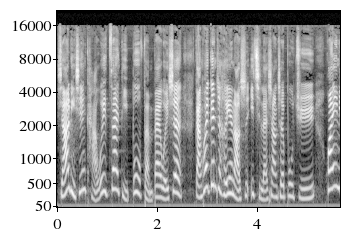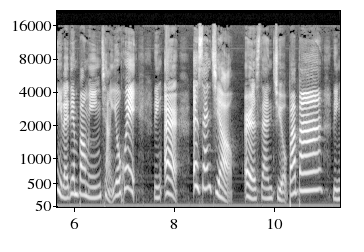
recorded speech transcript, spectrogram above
想要领先卡位在底部反败为胜，赶快跟着何燕老师一起来上车布局。欢迎你来电报名抢优惠，零二二三九二三九八八零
